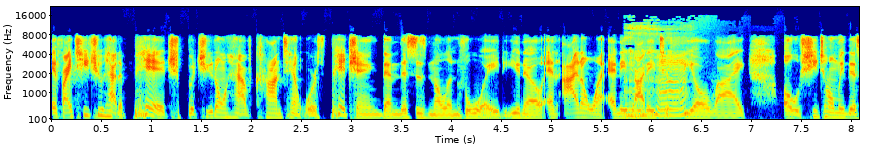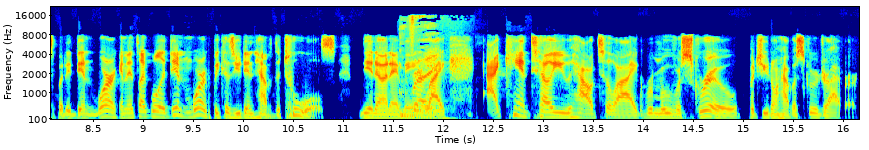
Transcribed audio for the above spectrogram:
if I teach you how to pitch, but you don't have content worth pitching, then this is null and void, you know? And I don't want anybody mm-hmm. to feel like, oh, she told me this, but it didn't work. And it's like, well, it didn't work because you didn't have the tools. You know what I mean? Right. Like, I can't tell you how to like remove a screw, but you don't have a screwdriver.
